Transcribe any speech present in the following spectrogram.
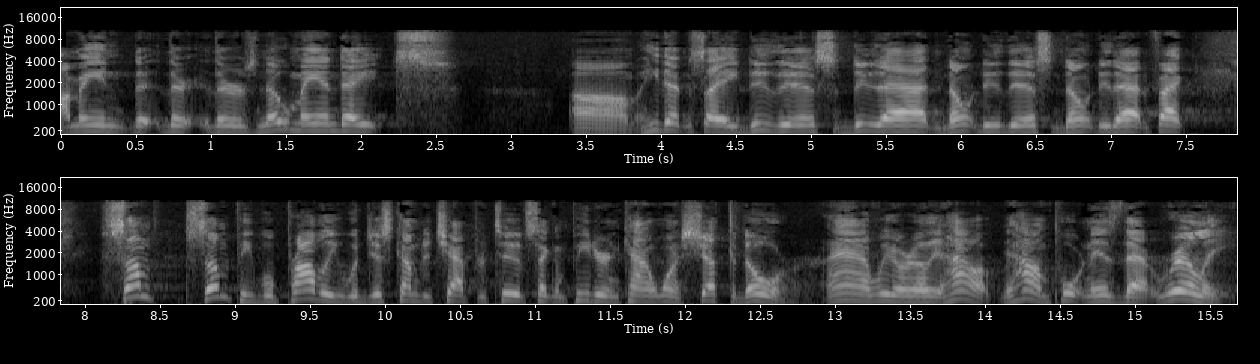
I mean, there, there's no mandates. Um, he doesn't say do this and do that and don't do this and don't do that. In fact, some some people probably would just come to chapter two of Second Peter and kind of want to shut the door. Ah, we don't really. How how important is that really?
